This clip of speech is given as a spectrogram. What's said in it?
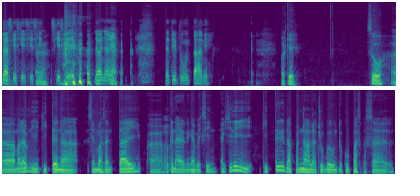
Dah sikit sikit sikit sikit. Ah. Sikit sikit. eh. Jangan jangan. Nanti tu muntah ni. Okay. So, uh, malam ni kita nak sembang santai uh, Hmm. berkenaan dengan vaksin. Actually, kita dah pernah lah cuba untuk kupas pasal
